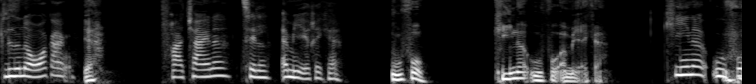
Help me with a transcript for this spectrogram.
glidende overgang. Ja. Fra China til Amerika. UFO. Kina, UFO, Amerika. Kina, UFO,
